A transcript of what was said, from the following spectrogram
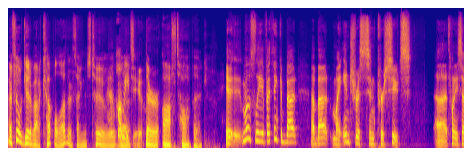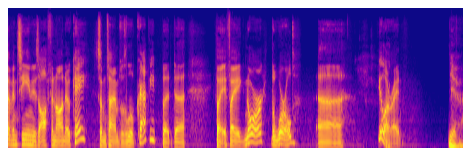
I feel good about a couple other things too. Oh, me too. They're off topic. It- mostly if I think about about my interests and pursuits, uh, 2017 is off and on okay. Sometimes was a little crappy, but uh, if I if I ignore the world, uh, feel all right. Yeah.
